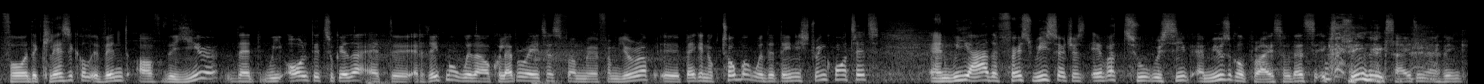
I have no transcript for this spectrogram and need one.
for the classical event of the year that we all did together at, uh, at Ritmo with our collaborators from, uh, from Europe uh, back in October with the Danish String Quartet. And we are the first researchers ever to receive a musical prize, so that's extremely exciting, I think.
